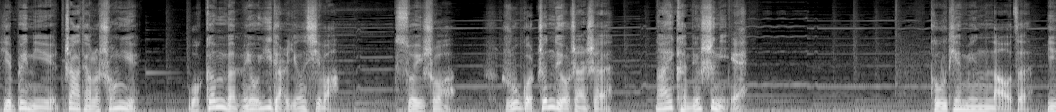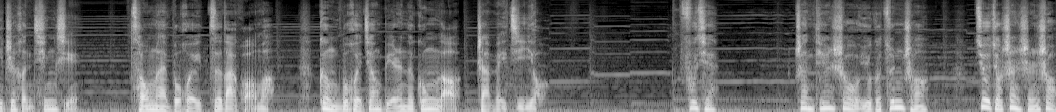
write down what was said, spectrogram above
也被你炸掉了双翼，我根本没有一点赢的希望。所以说。如果真的有战神，那也肯定是你。古天明的脑子一直很清醒，从来不会自大狂妄，更不会将别人的功劳占为己有。父亲，战天兽有个尊称，就叫战神兽，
